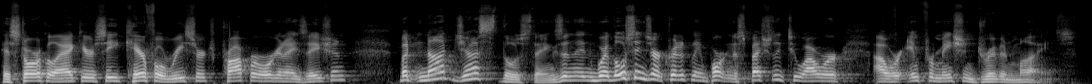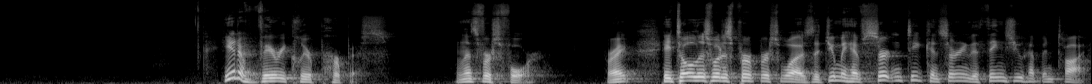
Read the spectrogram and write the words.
historical accuracy, careful research, proper organization, but not just those things. And where those things are critically important, especially to our, our information driven minds. He had a very clear purpose. And that's verse 4, right? He told us what his purpose was that you may have certainty concerning the things you have been taught.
